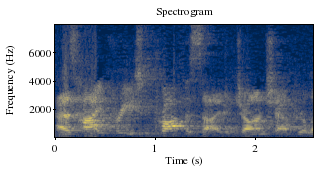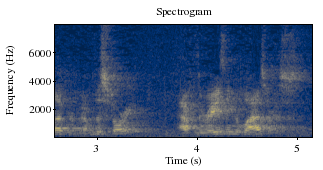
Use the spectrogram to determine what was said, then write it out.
as high priest, prophesied in John chapter 11. Remember the story? After the raising of Lazarus?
